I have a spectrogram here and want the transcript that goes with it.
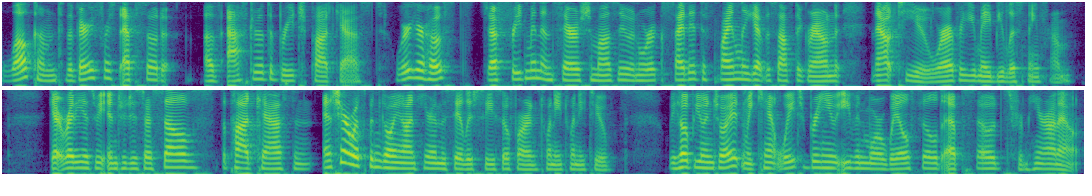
Welcome to the very first episode of After the Breach podcast. We're your hosts, Jeff Friedman and Sara Shimazu, and we're excited to finally get this off the ground and out to you, wherever you may be listening from. Get ready as we introduce ourselves, the podcast, and, and share what's been going on here in the Salish Sea so far in 2022. We hope you enjoy it, and we can't wait to bring you even more whale filled episodes from here on out.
